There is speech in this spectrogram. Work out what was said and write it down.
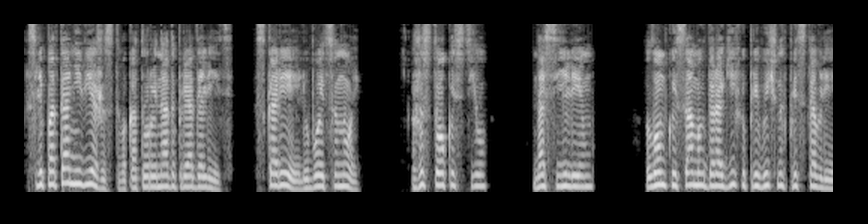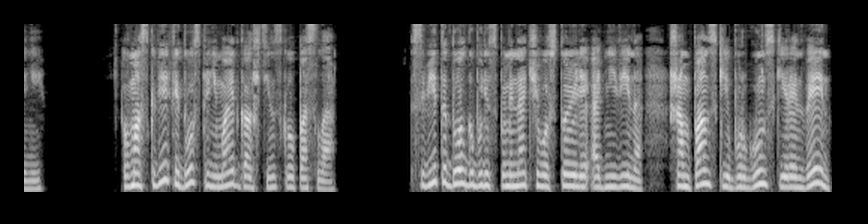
слепота невежества, который надо преодолеть, скорее, любой ценой, жестокостью, насилием, ломкой самых дорогих и привычных представлений. В Москве Федос принимает галштинского посла. Свита долго будет вспоминать, чего стоили одни вина: шампанские, бургундские, рейнвейн,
